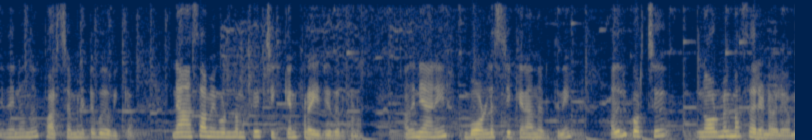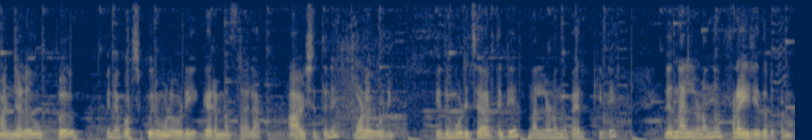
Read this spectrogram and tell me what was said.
ഇതിനൊന്ന് പച്ചമ്പലിട്ട് വേവിക്കാം. പിന്നെ ആ സമയം കൊണ്ട് നമുക്ക് ചിക്കൻ ഫ്രൈ ചെയ്തെടുക്കണം. അത് ഞാൻ ബോൺലെസ് ചിക്കനാണ് എടുത്തിന്. അതിൽ കുറച്ച് നോർമൽ മസാല ഉണ്ടാവില്ലേ? മഞ്ഞൾ ഉപ്പ് പിന്നെ കുറച്ച് കുരുമുളക് പൊടി ഗരം മസാല ആവശ്യത്തിന് മുളക് പൊടി. ഇതും കൂടി ചേർത്തിട്ട് നല്ലോണം ഒന്ന് പരക്കിയിട്ട് ഇത് നല്ലോണം ഒന്ന് ഫ്രൈ ചെയ്തെടുക്കണം.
